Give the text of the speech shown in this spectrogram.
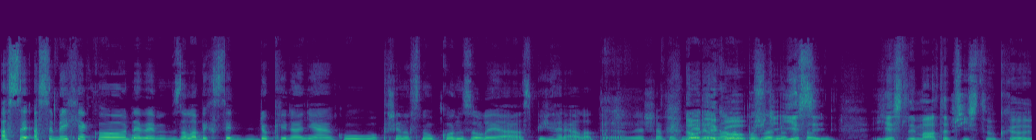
Asi, asi bych jako, nevím, vzala bych si do kina nějakou přenosnou konzoli a spíš hrála, než abych no, jako, pozornost jestli, jestli máte přístup k,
